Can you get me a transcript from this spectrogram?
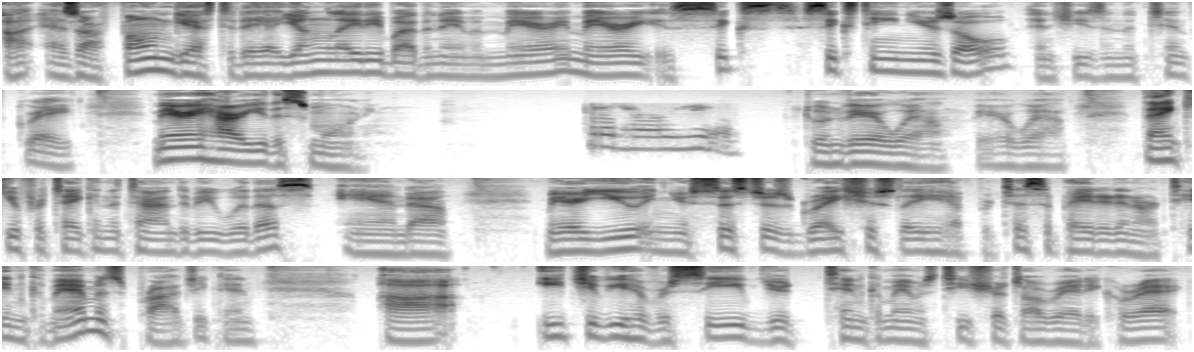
uh, as our phone guest today, a young lady by the name of Mary. Mary is six, 16 years old and she's in the 10th grade. Mary, how are you this morning? Good. How are you? Doing very well, very well. Thank you for taking the time to be with us. And uh, Mary, you and your sisters graciously have participated in our Ten Commandments project, and uh, each of you have received your Ten Commandments t shirts already, correct?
